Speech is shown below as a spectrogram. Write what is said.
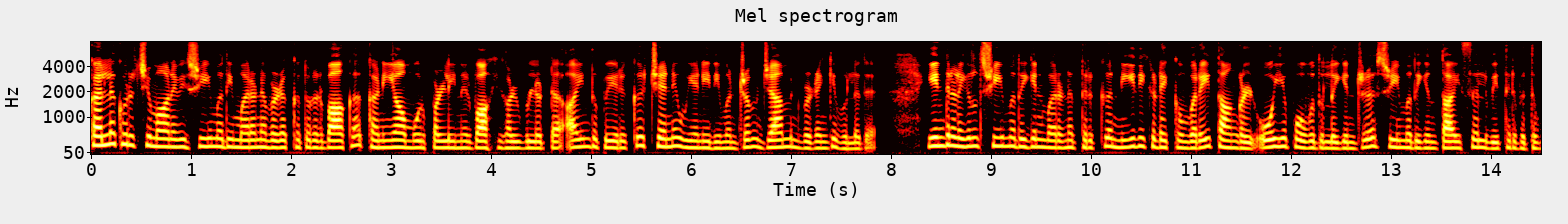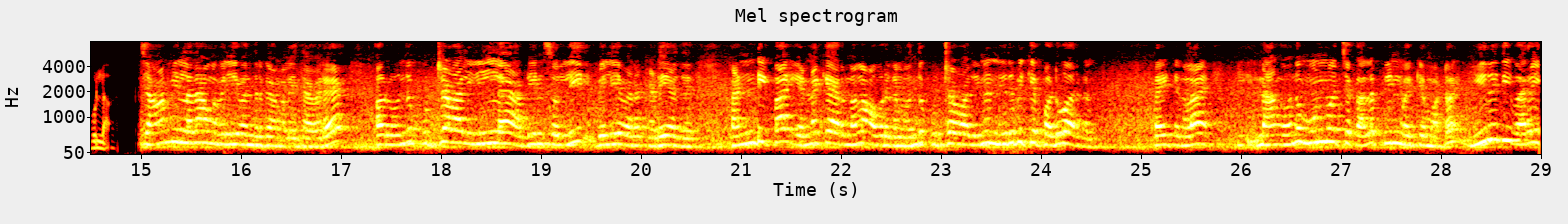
கள்ளக்குறிச்சி மாணவி ஸ்ரீமதி மரண வழக்கு தொடர்பாக கனியாமூர் பள்ளி நிர்வாகிகள் உள்ளிட்ட ஐந்து பேருக்கு சென்னை உயர்நீதிமன்றம் ஜாமீன் வழங்கியுள்ளது இந்த நிலையில் ஸ்ரீமதியின் மரணத்திற்கு நீதி கிடைக்கும் வரை தாங்கள் ஓயப்போவதில்லை என்று ஸ்ரீமதியின் தாய் செல்வி தெரிவித்துள்ளார். ஜாமீன்ல தான் அவங்க வெளியே வந்திருக்காங்களே தவிர அவர் வந்து குற்றவாளி இல்லை அப்படின்னு சொல்லி வெளியே வர கிடையாது. கண்டிப்பா என்னக்கா இருந்தாலும் அவர்கள் வந்து குற்றவாளின்னு நிரூபிக்கப்படுவார்கள். ரைட்டுங்களா? நாங்கள் வந்து முன் வச்ச கால பின் வைக்க மாட்டோம். இறுதி வரை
